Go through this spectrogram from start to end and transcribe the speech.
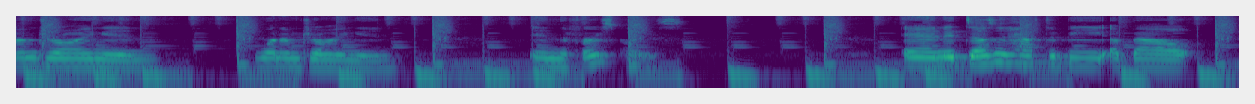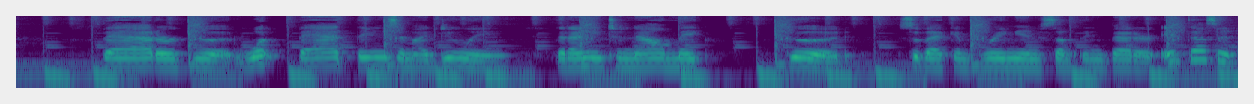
I'm drawing in what I'm drawing in in the first place. And it doesn't have to be about bad or good. What bad things am I doing that I need to now make good so that I can bring in something better? It doesn't,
